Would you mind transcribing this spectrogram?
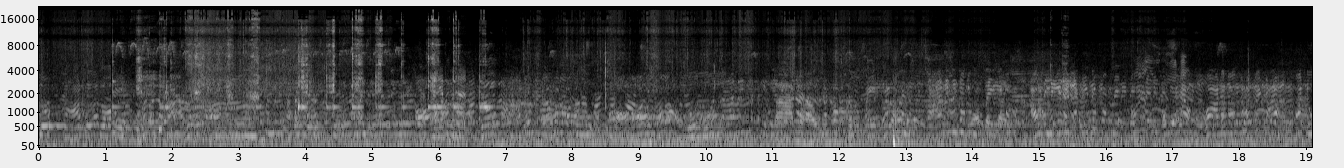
อยู่หาเนื้อรอแว่าแล้วน้องสาวใจตามาดู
